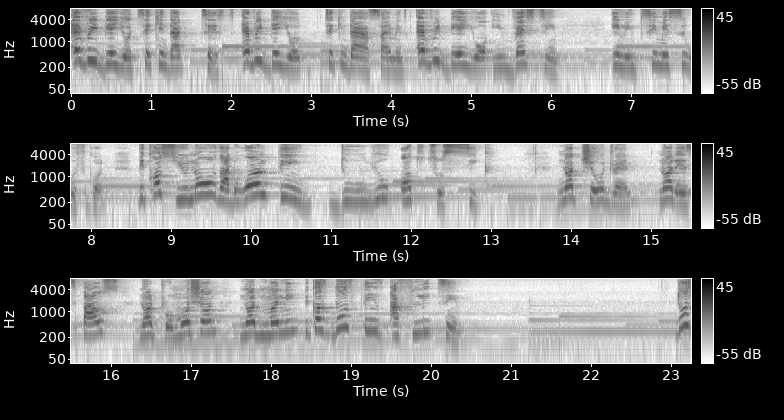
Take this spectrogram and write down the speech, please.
Every day you're taking that test, every day you're taking that assignment, every day you're investing in intimacy with God. Because you know that one thing do you ought to seek. Not children, not a spouse, not promotion, not money. Because those things are fleeting. Those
